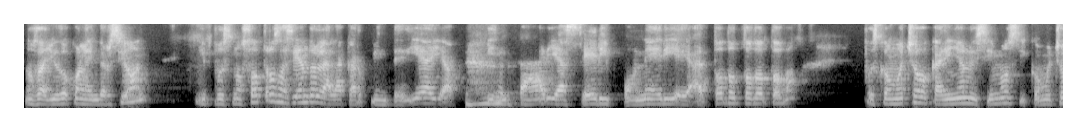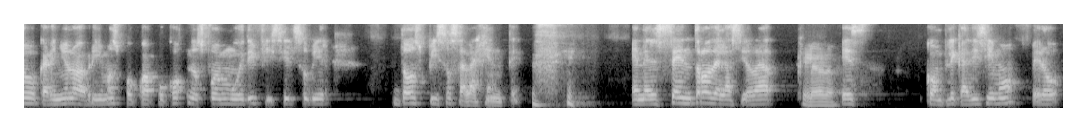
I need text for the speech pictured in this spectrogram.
nos ayudó con la inversión y pues nosotros haciéndole a la carpintería y a pintar y hacer y poner y a todo, todo, todo, pues con mucho cariño lo hicimos y con mucho cariño lo abrimos poco a poco. Nos fue muy difícil subir dos pisos a la gente en el centro de la ciudad. Claro. Es complicadísimo, pero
